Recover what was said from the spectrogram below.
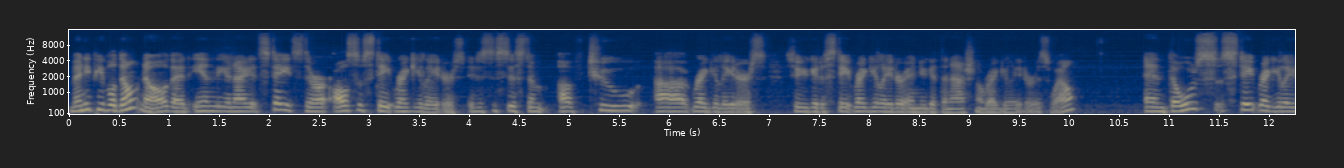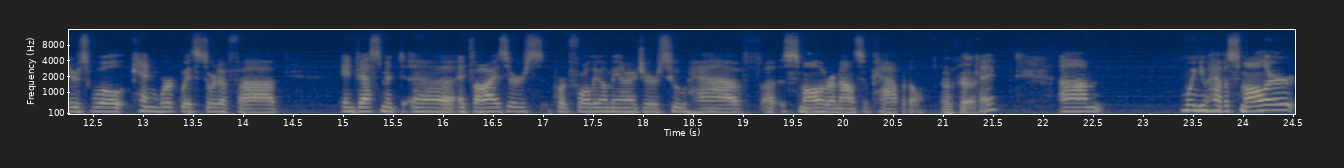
Many people don't know that in the United States there are also state regulators. It is a system of two uh, regulators. So you get a state regulator and you get the national regulator as well. And those state regulators will can work with sort of uh, investment uh, advisors, portfolio managers who have uh, smaller amounts of capital. Okay. Okay. Um, when you have a smaller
